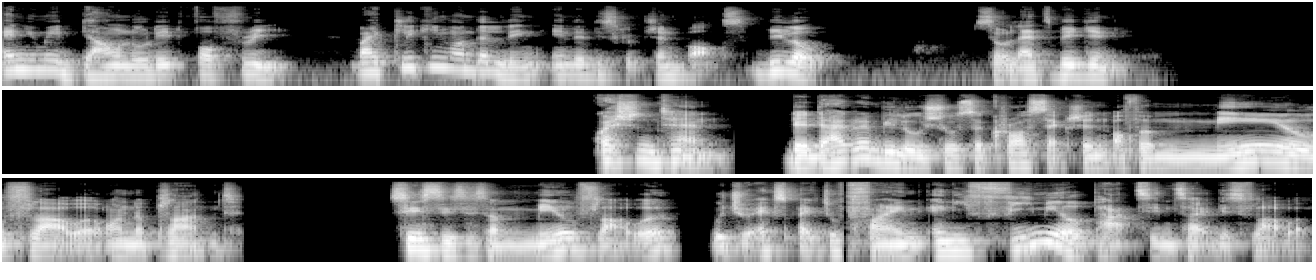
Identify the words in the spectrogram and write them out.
and you may download it for free by clicking on the link in the description box below. So let's begin. Question 10. The diagram below shows a cross-section of a male flower on a plant. Since this is a male flower, would you expect to find any female parts inside this flower?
